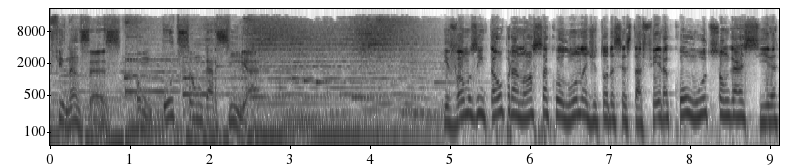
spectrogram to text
Finanças, com Hudson Garcia. E vamos então para nossa coluna de toda sexta-feira com Hudson Garcia.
